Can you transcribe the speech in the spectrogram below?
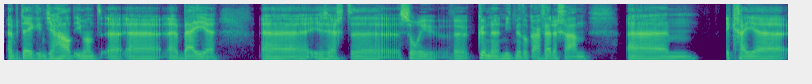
En dat betekent, je haalt iemand eh, eh, bij je. Je zegt, sorry, we kunnen niet met elkaar verder gaan. Ehm, ik ga je...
